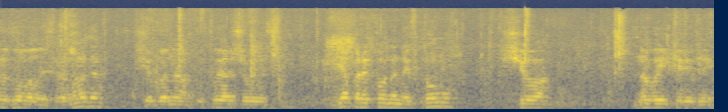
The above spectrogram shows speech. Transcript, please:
розвивалась громада, щоб вона утверджувалася. Я переконаний в тому, що новий керівник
